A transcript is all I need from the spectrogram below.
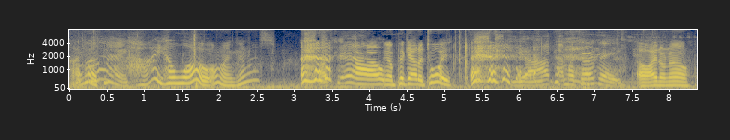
Hi, oh, puppy. Hi. Hi, hello. Oh my goodness. Watch I'm out. gonna pick out a toy. Yeah, how much are they? Oh, I don't know.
